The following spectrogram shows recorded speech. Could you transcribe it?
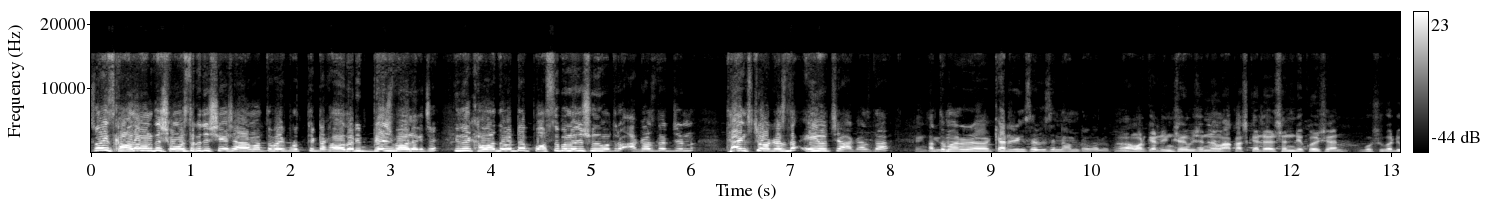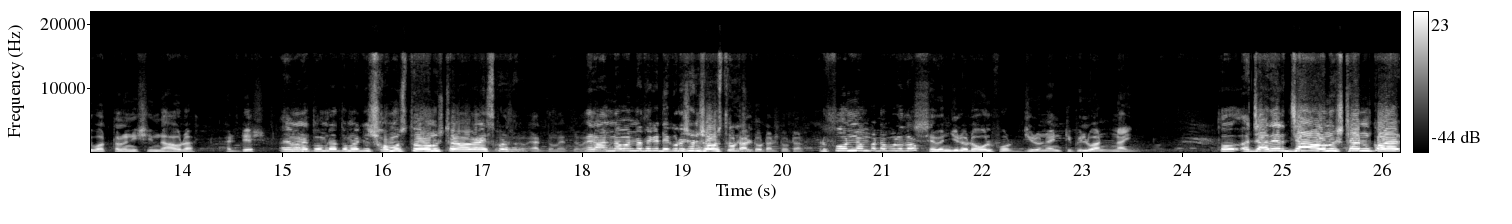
সো এই খাওয়া দাওয়ার মধ্যে সমস্ত কিছু শেষ আর আমার তো ভাই প্রত্যেকটা খাওয়া দাওয়ারই বেশ ভালো লেগেছে। কিন্তু এই খাওয়া দাওয়াটা পসিবল হয়েছে শুধুমাত্র আকাশদার জন্য। থ্যাঙ্কস টু আকাশদা এই হচ্ছে আকাশদা। আর তোমার ক্যাটারিং সার্ভিসের নামটা বলো। আমার ক্যাটারিং সার্ভিসের নাম Akash caterers and decoration Basukati Battala Nischinda Howrah address আচ্ছা, মানে তোমরা তোমরা কি সমস্ত অনুষ্ঠান অর্গানাইজ করে থাকো একদম একদম রান্না বান্না থেকে ডেকোরেশন সমস্ত টোটাল টোটাল টোটাল ফোন নাম্বারটা বলে দাও। Seven zero double four zero nine triple one nine তো যাদের যা অনুষ্ঠান করার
